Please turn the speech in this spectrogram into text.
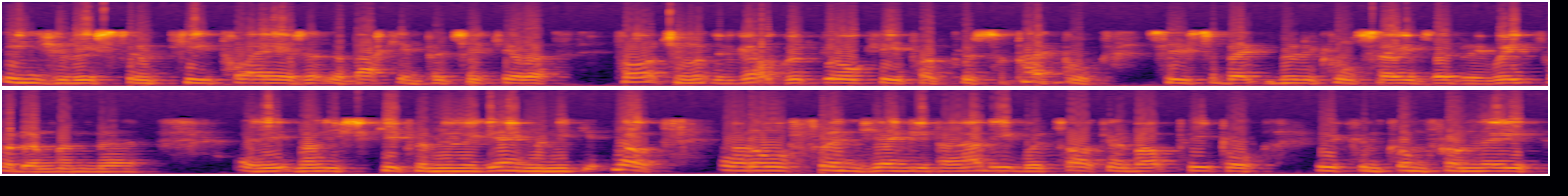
injuries to key players at the back in particular. Fortunately, they've got a good goalkeeper, Kasper Schmeichel, seems to make miracle saves every week for them, and uh, he managed to keep them in the game. And he, well, our old friend Jamie Vardy, we're talking about people who can come from the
